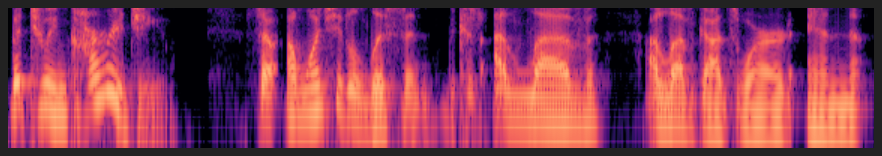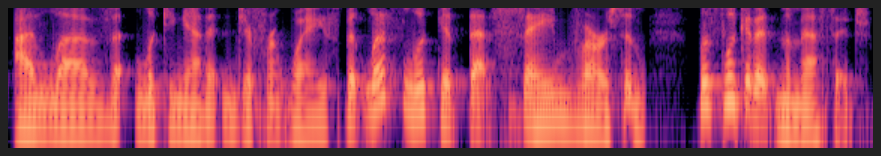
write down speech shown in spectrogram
but to encourage you. So I want you to listen because I love I love God's word and I love looking at it in different ways. But let's look at that same verse and let's look at it in the message.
